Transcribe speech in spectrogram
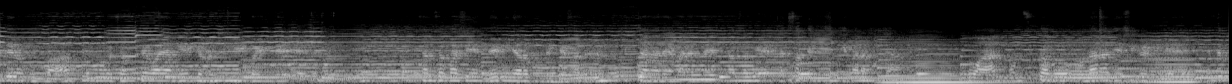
최대로님과 친구 정태화 양의 결혼식이 거행될 예정입니다. 참석하신 내빈 여러분들께서는 식장 안에 마련된 참석에 착석해 주시기 바랍니다. 또한 엄숙하고 원활한 예식을 위해 핸드폰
